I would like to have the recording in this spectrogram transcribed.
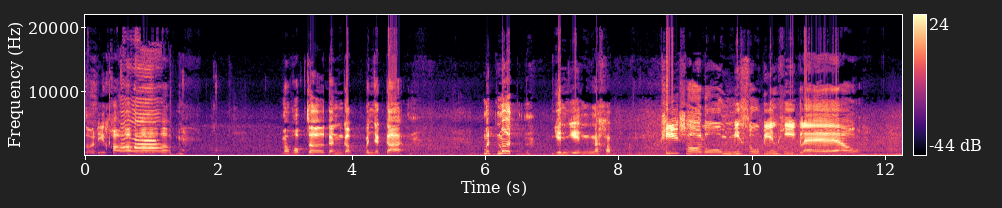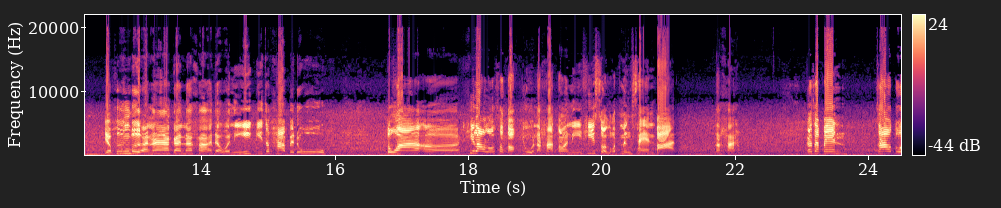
สวัสดีครับ มาพบเจอกันกับบรรยากาศ มืดๆเย็นๆนนะครับ ที่โชว์รูมมิซูบีนทีอีกแล้วอย่าเพิ่งเบื่อหน้ากันนะคะ เดี๋ยววันนี้กี้จะพาไปดูตัวเอ่อที่เราลดสต็อกอยู่นะคะ ตอนนี้ที่ส่วนลด1 0 0 0 0แสนบาทนะคะ ก็จะเป็นเจ้าตัว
